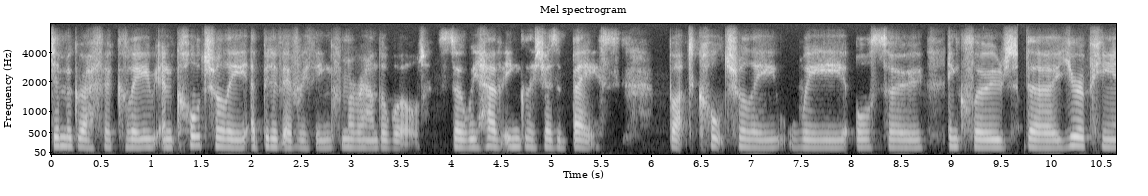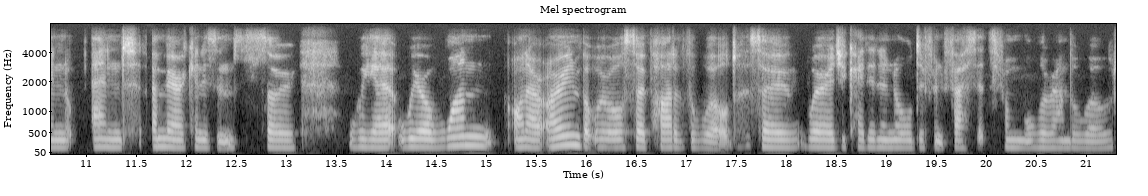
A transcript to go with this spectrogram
demographically and culturally a bit of everything from around the world. So we have English as a base, but culturally we also include the European and Americanisms. So we are we are one on our own, but we're also part of the world. So we're educated in all different facets from all around the world.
